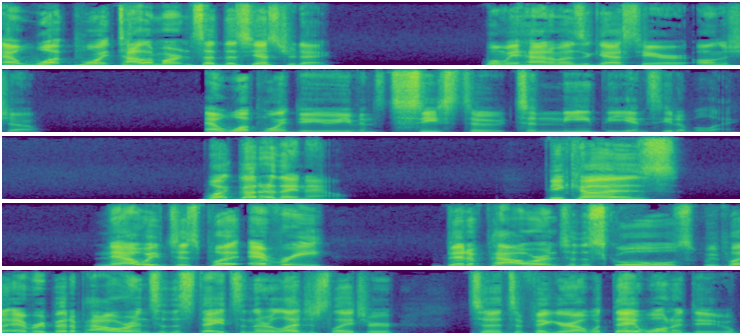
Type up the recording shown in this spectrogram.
At what point, Tyler Martin said this yesterday when we had him as a guest here on the show. At what point do you even cease to to need the NCAA? What good are they now? Because now we've just put every bit of power into the schools. We put every bit of power into the states and their legislature to to figure out what they want to do.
